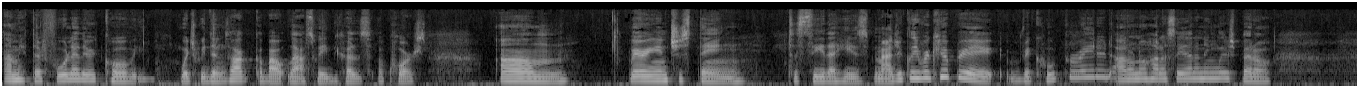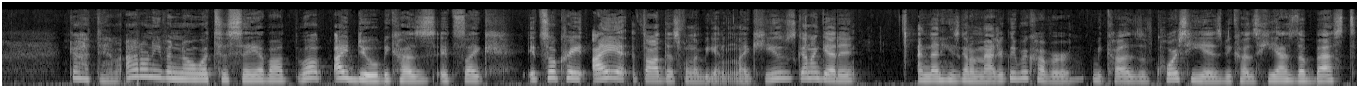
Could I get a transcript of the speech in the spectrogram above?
I'm full de COVID, which we didn't talk about last week because, of course, um, very interesting to see that he's magically recuperate recuperated. I don't know how to say that in English, but God damn, I don't even know what to say about. Well, I do because it's like it's so crazy. I thought this from the beginning. Like he's gonna get it, and then he's gonna magically recover because, of course, he is because he has the best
